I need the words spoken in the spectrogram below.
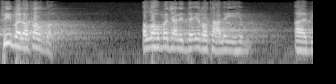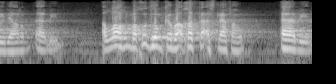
فيما لا ترضى. اللهم اجعل الدائرة عليهم. آمين يا رب آمين. اللهم خذهم كما أخذت أسلافهم. آمين.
